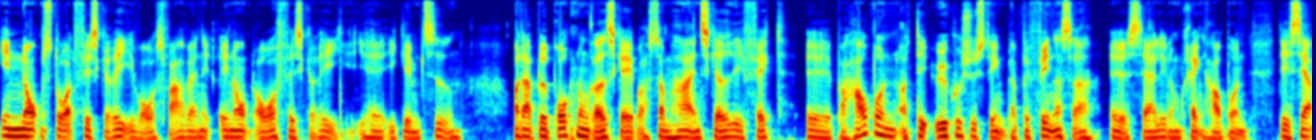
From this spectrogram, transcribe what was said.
enormt stort fiskeri i vores farvand, et enormt overfiskeri igennem tiden. Og der er blevet brugt nogle redskaber, som har en skadelig effekt øh, på havbunden og det økosystem, der befinder sig øh, særligt omkring havbunden. Det er især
